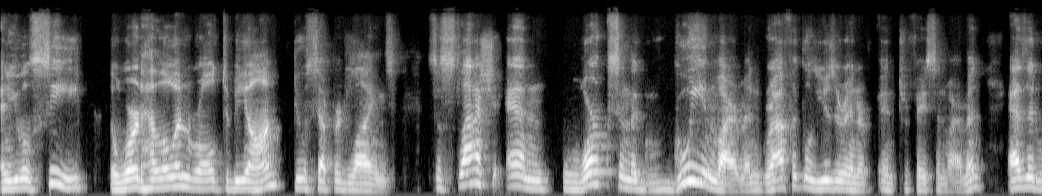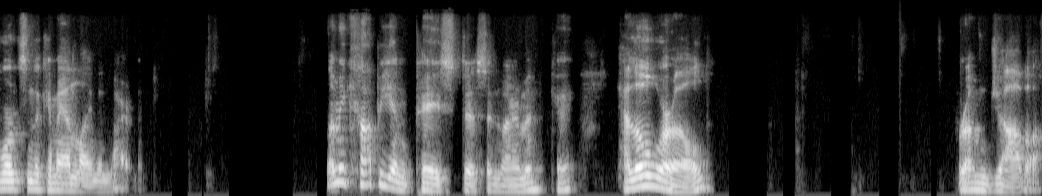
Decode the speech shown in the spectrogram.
And you will see the word hello and world to be on two separate lines. So slash n works in the GUI environment, graphical user inter interface environment, as it works in the command line environment. Let me copy and paste this environment, okay? Hello world from Java.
